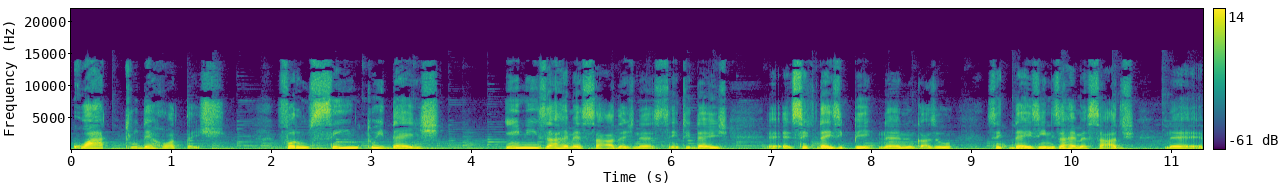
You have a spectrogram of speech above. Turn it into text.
4 derrotas. Foram 110 innings arremessadas, né? 110, é, 110 IP, né? No caso, 110 innings arremessados, né?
